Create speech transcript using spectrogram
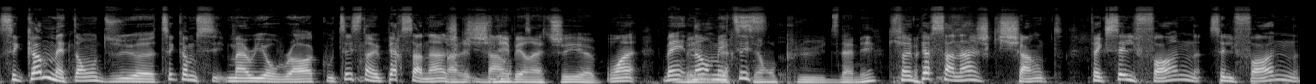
c'est comme, mettons, du. Euh, tu sais, comme si Mario Rock, ou tu sais, c'est un personnage qui chante. Bernatchez. Euh, ouais. Ben, non, mais tu sais. plus dynamique. C'est un personnage qui chante. Fait que c'est le fun, c'est le fun,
